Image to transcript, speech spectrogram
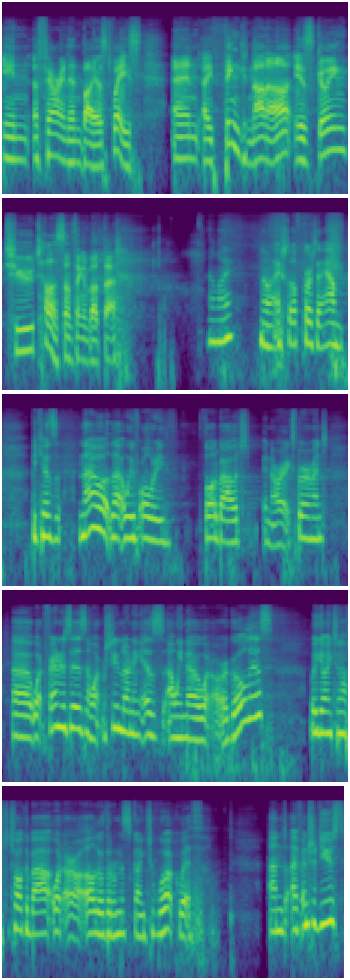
in a fair and unbiased ways. And I think Nana is going to tell us something about that. Am I? No, actually, of course I am. Because now that we've already thought about in our experiment uh, what fairness is and what machine learning is, and we know what our goal is, we're going to have to talk about what our algorithm is going to work with. And I've introduced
